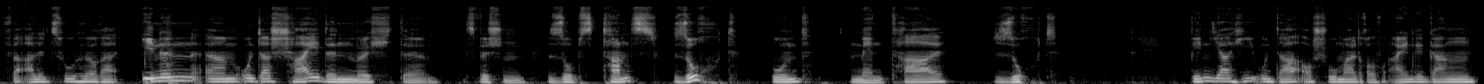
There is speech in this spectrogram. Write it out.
für alle ZuhörerInnen ähm, unterscheiden möchte zwischen Substanzsucht und Mentalsucht bin ja hier und da auch schon mal drauf eingegangen,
